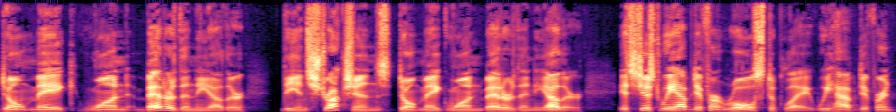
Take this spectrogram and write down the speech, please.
don't make one better than the other. The instructions don't make one better than the other. It's just we have different roles to play. We have different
